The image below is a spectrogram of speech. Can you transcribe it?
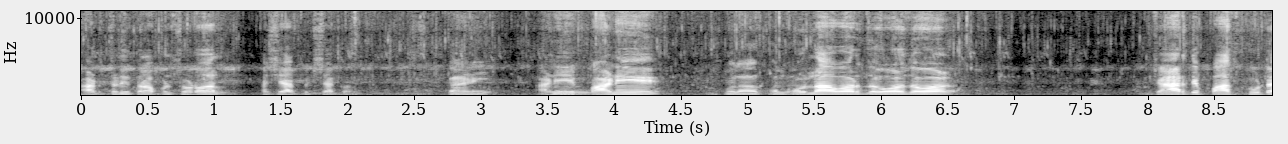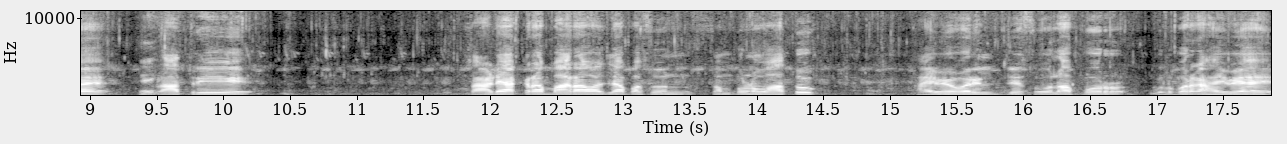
अडचणीतून आपण सोडवाल अशी अपेक्षा करतो. पाणी आणि पाणी पुलावर जवळजवळ चार ते पाच फूट आहे. रात्री साडे अकरा बारा वाजल्यापासून संपूर्ण वाहतूक हायवेवरील जे सोलापूर गुलबर्गा हायवे आहे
